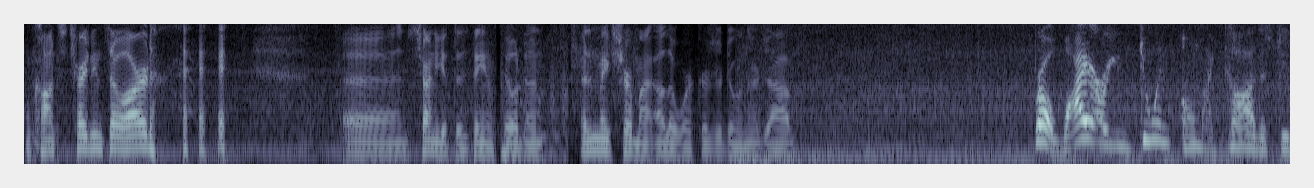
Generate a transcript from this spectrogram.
I'm concentrating so hard. uh, I'm just trying to get this damn field done. Let's make sure my other workers are doing their job. Bro, why are you doing... Oh my god, this dude...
